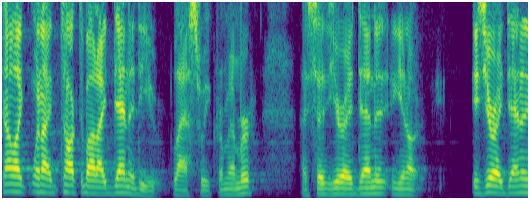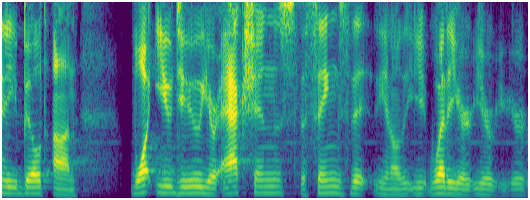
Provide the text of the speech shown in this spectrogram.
Kind of like when I talked about identity last week, remember? I said your identity, you know, is your identity built on what you do, your actions, the things that, you know, whether your, your, your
